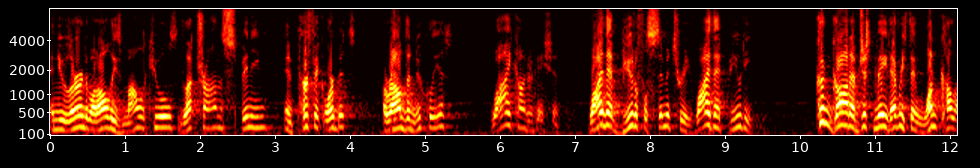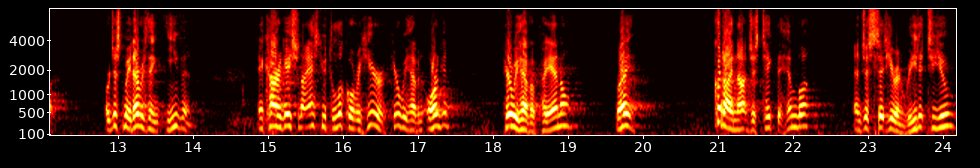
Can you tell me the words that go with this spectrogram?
And you learned about all these molecules, electrons spinning in perfect orbits around the nucleus. Why, congregation? Why that beautiful symmetry? Why that beauty? Couldn't God have just made everything one color or just made everything even? And, congregation, I ask you to look over here. Here we have an organ, here we have a piano, right? Could I not just take the hymn book and just sit here and read it to you?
